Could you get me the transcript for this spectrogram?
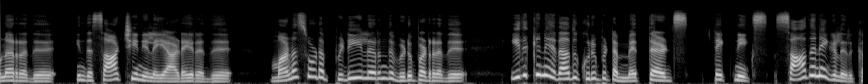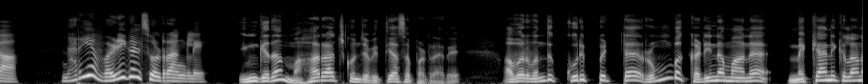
உணர்றது இந்த சாட்சி நிலையை அடையிறது மனசோட பிடியிலிருந்து விடுபடுறது இதுக்குன்னு ஏதாவது குறிப்பிட்ட மெத்தட்ஸ் டெக்னிக்ஸ் சாதனைகள் இருக்கா? நிறைய வழிகள் சொல்றாங்களே. இங்கதான் மகாராஜ் கொஞ்சம் வித்தியாசப்படுறாரு. அவர் வந்து குறிப்பிட்ட ரொம்ப கடினமான மெக்கானிக்கலான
